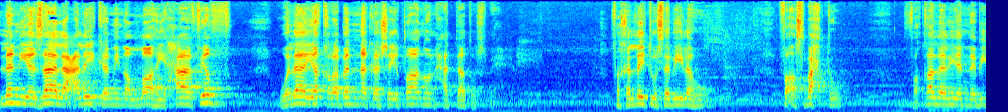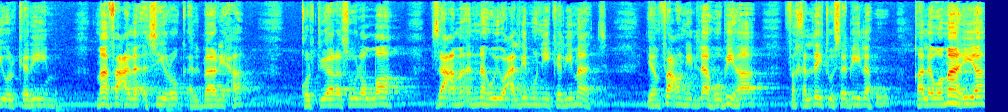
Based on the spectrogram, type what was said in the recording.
لن يزال عليك من الله حافظ ولا يقربنك شيطان حتى تصبح. فخليت سبيله. فأصبحت فقال لي النبي الكريم ما فعل أسيرك البارحة؟ قلت يا رسول الله زعم أنه يعلمني كلمات ينفعني الله بها فخليت سبيله قال وما هي؟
